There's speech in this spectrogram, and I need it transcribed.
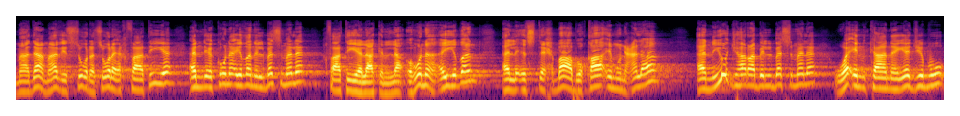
ما دام هذه السورة سورة إخفاتية أن يكون أيضا البسملة إخفاتية لكن لا هنا أيضا الاستحباب قائم على أن يجهر بالبسملة وإن كان يجب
